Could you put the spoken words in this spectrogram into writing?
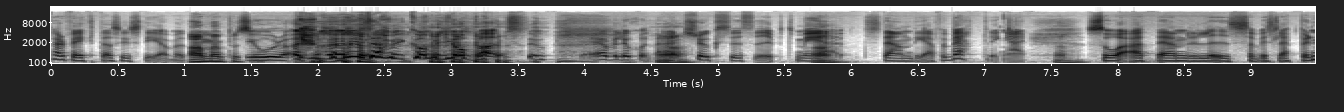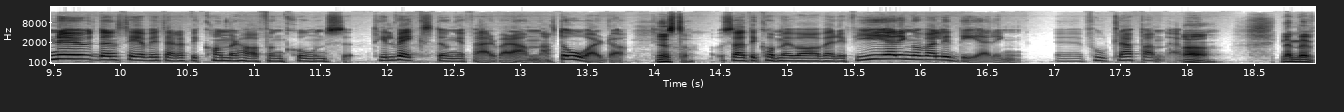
perfekta systemet. Ja, men precis. Jo då, vi kommer jobba evolutionärt Ja. successivt med Ja. ständiga förbättringar. Ja. Så att den release som vi släpper nu, den ser vi till att vi kommer ha funktionstillväxt ungefär varannat år. Då. Så att det kommer vara verifiering och validering eh, fortlöpande. Nej, men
